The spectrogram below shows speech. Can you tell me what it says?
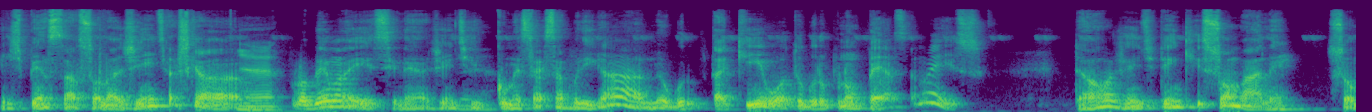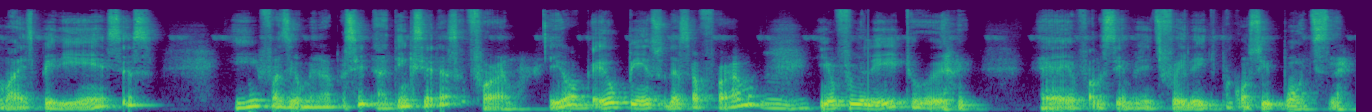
A gente pensar só na gente, acho que a- É. o problema é esse, né? A gente começar essa briga, ah, meu grupo tá aqui, o outro grupo não peça, não é isso. Então a gente tem que somar, né? Somar experiências e fazer o melhor para a cidade. Tem que ser dessa forma. Eu, eu penso dessa forma Uhum. e eu fui eleito, é, eu falo sempre, a gente foi eleito para construir pontes, né?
